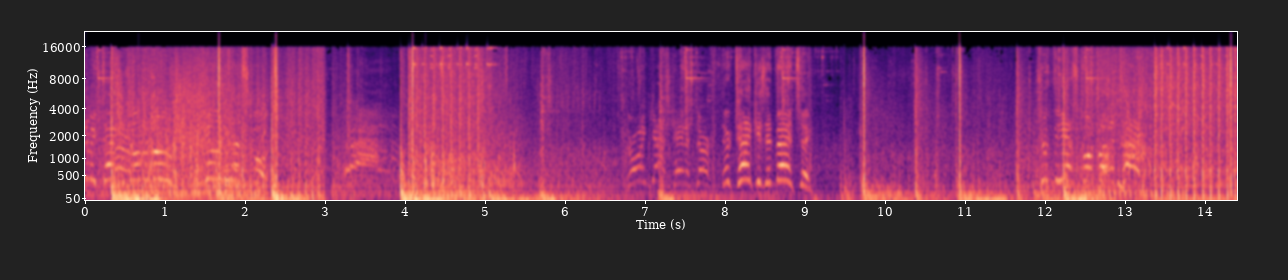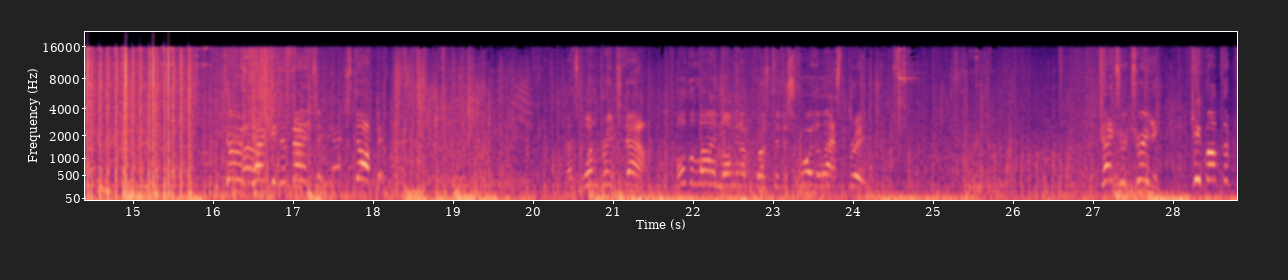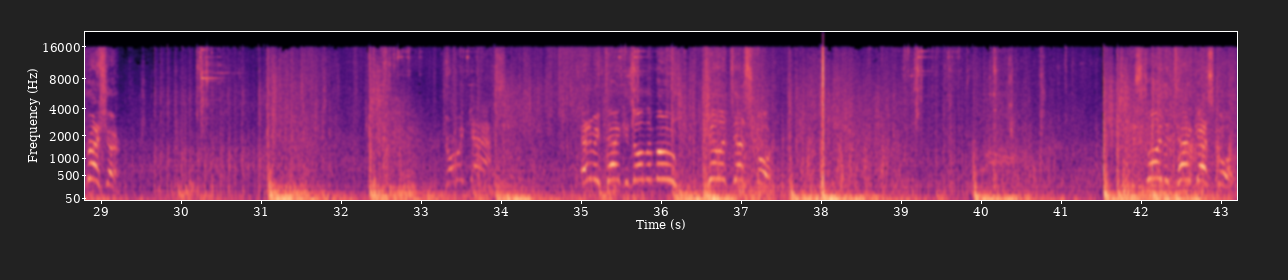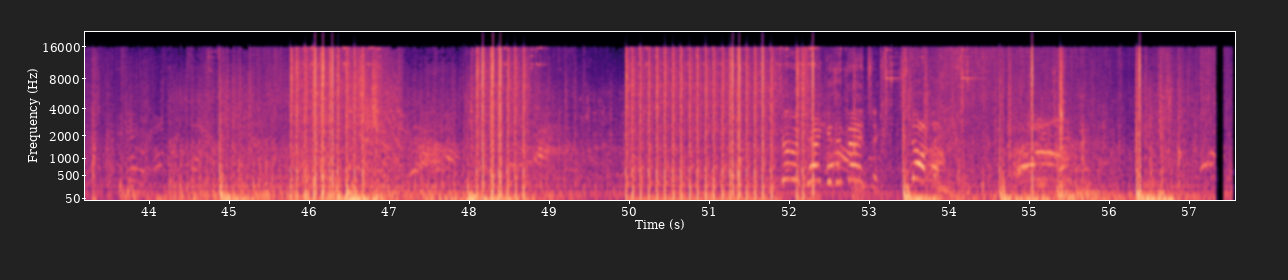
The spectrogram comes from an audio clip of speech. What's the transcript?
Enemy tank is on the move! Killing the escort! Ah! Throwing gas canister! Their tank is advancing! Shoot the escort by the tank! The German tank is advancing! Stop it! That's one bridge down. Hold the line long enough for us to destroy the last bridge. The tank's retreating! Keep up the pressure! Throwing gas! Enemy tank is on the move! Kill its escort! Destroy the tank escort! German tank is advancing! Stop it!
